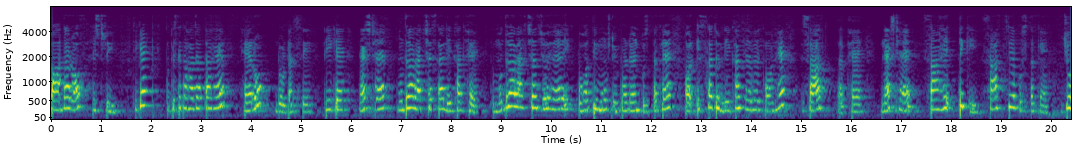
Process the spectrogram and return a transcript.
फादर ऑफ़ हिस्ट्री ठीक है? तो किसे कहा जाता है? हेरोडोटस से। ठीक है नेक्स्ट है, मुद्रा राक्षस का लेखक है। तो मुद्रा राक्षस जो है, एक बहुत ही मोस्ट इम्पोर्टेंट पुस्तक है और इसका जो लेखक है, वह कौन है? विशाल दत्त है। नेक्स्ट है साहित्य की शास्त्रीय पुस्तकें जो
